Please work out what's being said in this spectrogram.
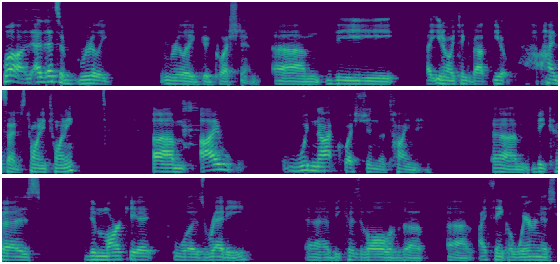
well that's a really really good question. Um, the uh, you know I think about you know hindsight is twenty twenty. Um, I would not question the timing um, because the market was ready uh, because of all of the uh, I think awareness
